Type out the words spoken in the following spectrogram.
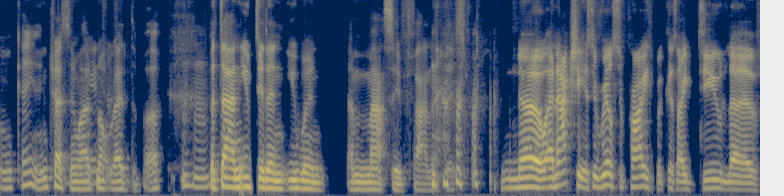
Okay, interesting. Well, I've not read the book, mm-hmm. but Dan, you didn't. You weren't a massive fan of this. no, and actually, it's a real surprise because I do love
